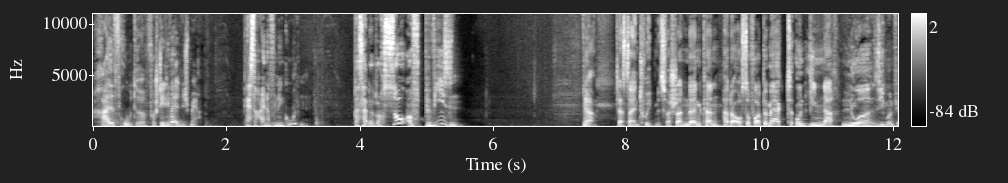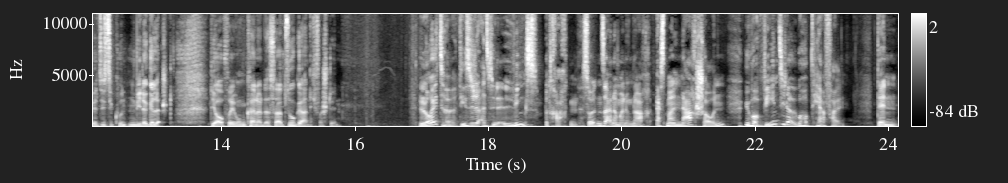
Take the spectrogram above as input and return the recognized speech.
Ralf Rute versteht die Welt nicht mehr. Er ist doch einer von den Guten. Das hat er doch so oft bewiesen. Ja, dass sein Tweet missverstanden werden kann, hat er auch sofort bemerkt und ihn nach nur 47 Sekunden wieder gelöscht. Die Aufregung kann er deshalb so gar nicht verstehen. Leute, die sich als links betrachten, sollten seiner Meinung nach erstmal nachschauen, über wen sie da überhaupt herfallen. Denn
